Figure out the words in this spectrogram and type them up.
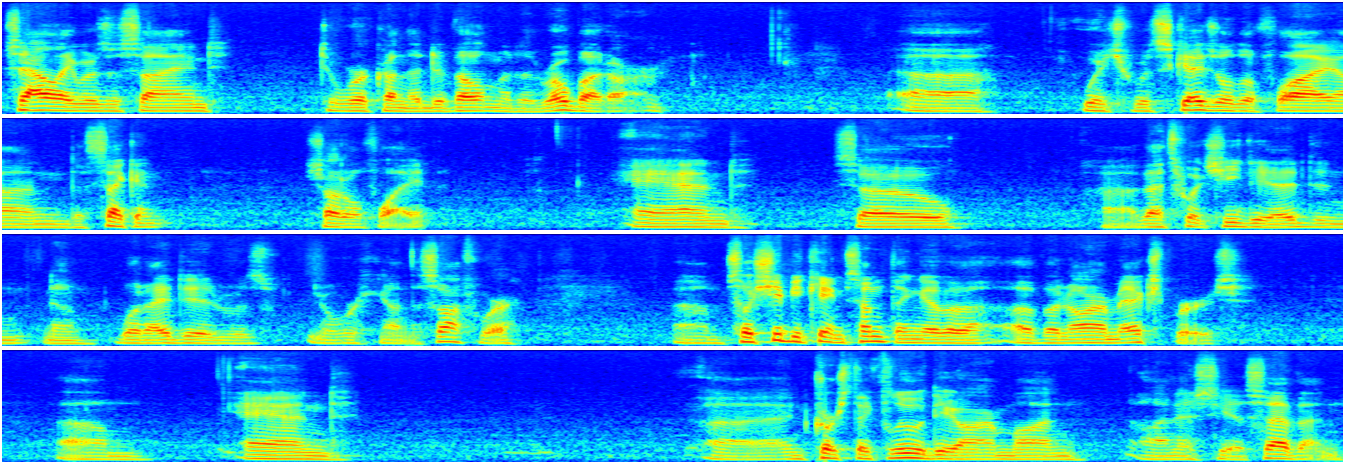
Sally was assigned to work on the development of the robot arm, uh, which was scheduled to fly on the second shuttle flight. And so uh, that's what she did, and you know, what I did was you know working on the software. Um, so she became something of, a, of an ARM expert. Um, and, uh, and of course, they flew the ARM on on STS-7,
